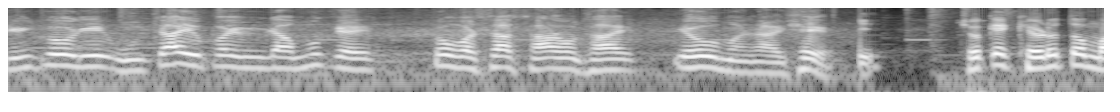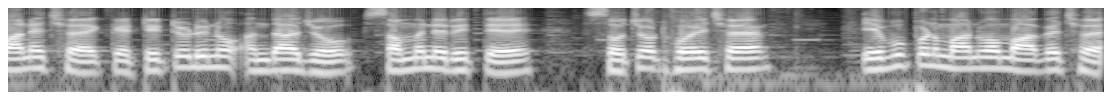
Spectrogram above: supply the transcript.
ચિંચોળી ઊંચાઈ ઉપર ઈંડા મૂકે તો વરસાદ સારો થાય એવું મનાય છે. જોકે ખેડૂતો માને છે કે ટીટોડીનો અંદાજો સામાન્ય રીતે સચોટ હોય છે, એવું પણ માનવામાં આવે છે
